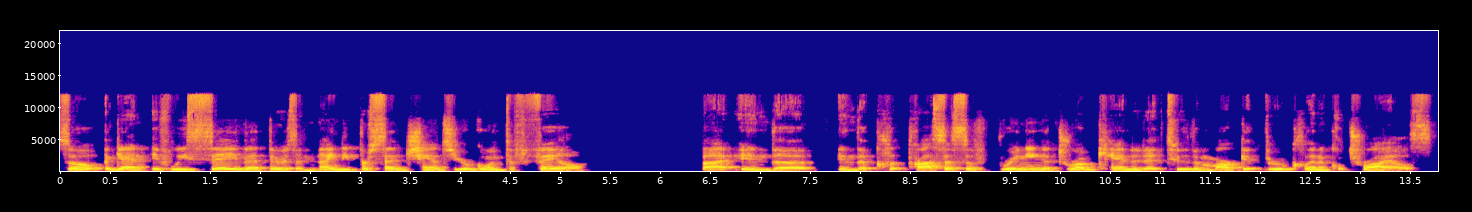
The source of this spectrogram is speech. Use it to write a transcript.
So again, if we say that there is a 90% chance you're going to fail but in the in the cl- process of bringing a drug candidate to the market through clinical trials,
